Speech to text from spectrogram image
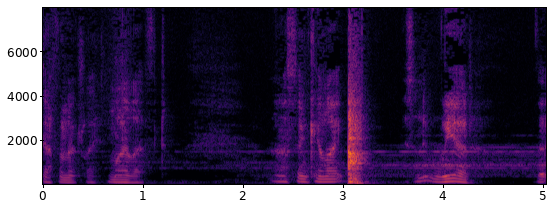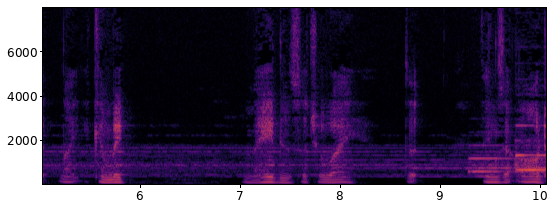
definitely, my left. And I was thinking, like, isn't it weird that, like, it can be made in such a way that things are odd?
